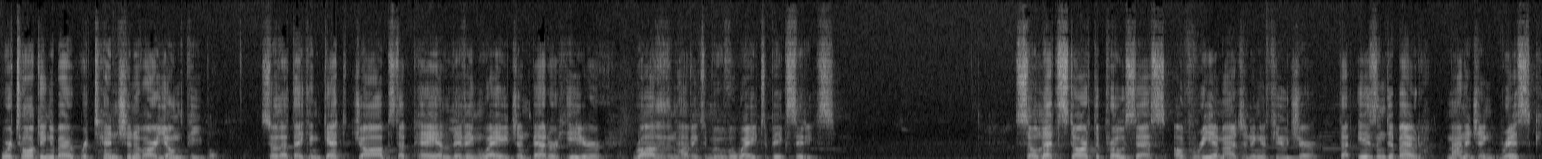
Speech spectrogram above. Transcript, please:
We're talking about retention of our young people so that they can get jobs that pay a living wage and better here rather than having to move away to big cities. So let's start the process of reimagining a future that isn't about managing risk,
